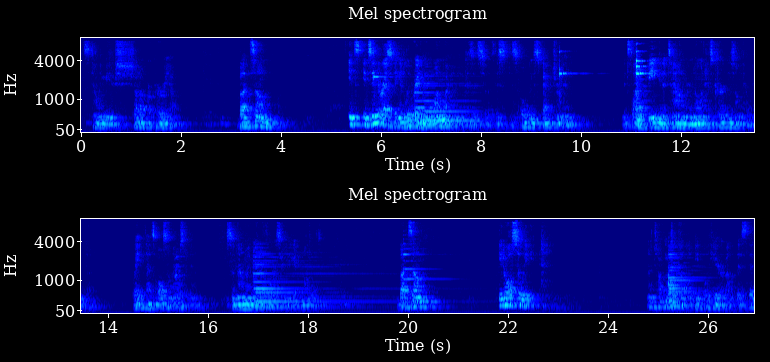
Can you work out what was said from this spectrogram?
It's telling me to shut up or hurry up. But um, it's it's interesting and liberating in one way, because it's sort of this this open spectrum, and it's like being in a town where no one has curtains on their window. Wait, that's also Amsterdam. So now my metaphors are going to get muddled. But um, it also, I'm talking to a couple of people here about this, that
